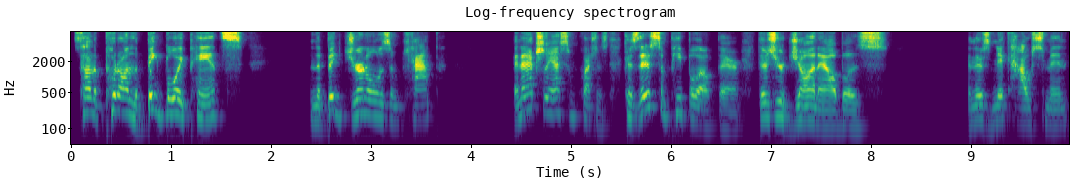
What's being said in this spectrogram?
It's time to put on the big boy pants and the big journalism cap and actually ask some questions because there's some people out there. There's your John Albas and there's Nick Hausman,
